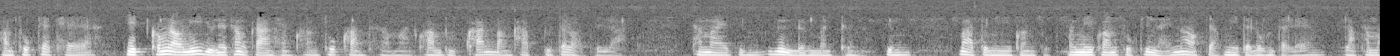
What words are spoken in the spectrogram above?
ความทุกข์แท้ๆ จิตของเรานี้อยู่ในท่ามกลางแห่งความทุกข์ความทรมานความบีบคั้นบังคับอยู่ตลอดเวลาทำไมจึงลื่นเริงบันเทิงจึงว่าตัวมีความสุข มันมีความสุขที่ไหนนอกจากมีแต่ลมแต่แรงหลักธรรม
